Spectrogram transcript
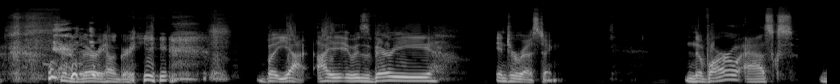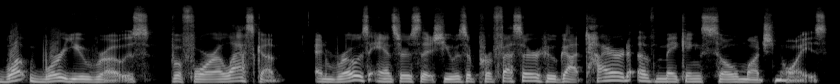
I'm very hungry. but yeah, I it was very interesting. Navarro asks, "What were you, Rose, before Alaska?" And Rose answers that she was a professor who got tired of making so much noise.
